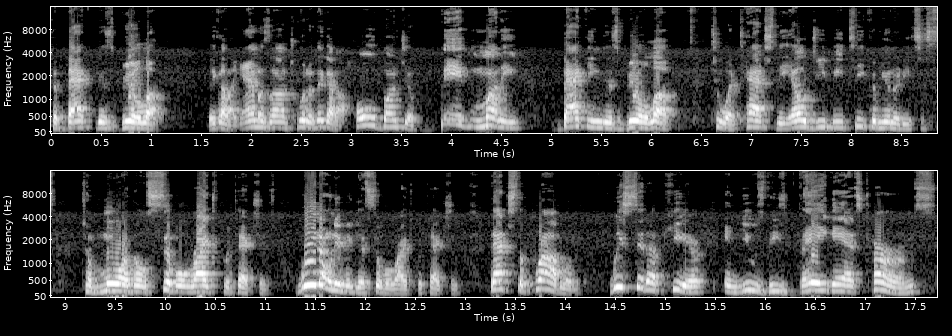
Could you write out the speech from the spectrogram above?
to back this bill up. They got like Amazon, Twitter, they got a whole bunch of big money backing this bill up to attach the LGBT community to, to more of those civil rights protections. We don't even get civil rights protections. That's the problem we sit up here and use these vague ass terms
